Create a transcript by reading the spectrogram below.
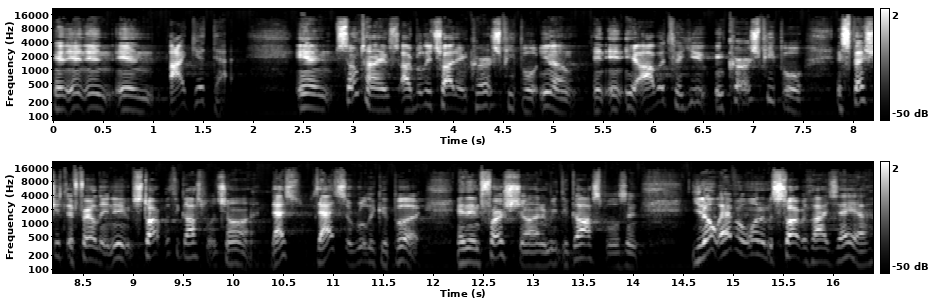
And, and, and, and I get that. And sometimes I really try to encourage people, you know, and, and I would tell you, encourage people, especially if they're fairly new, start with the Gospel of John. That's, that's a really good book. And then First John and read the Gospels. And you don't ever want them to start with Isaiah.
